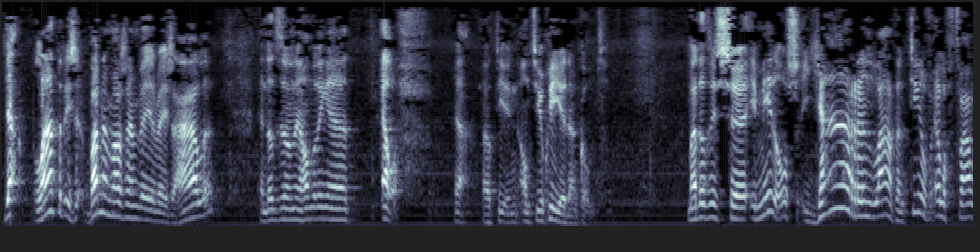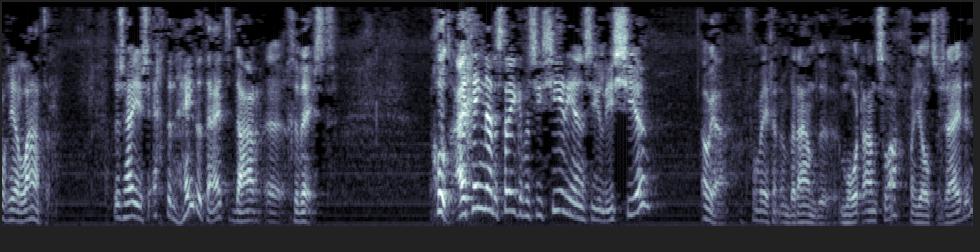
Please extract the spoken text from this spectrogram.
Ja, later is Barnabas hem weer wezen halen. En dat is dan in handelingen 11. Ja, dat hij in Antiochië dan komt. Maar dat is uh, inmiddels jaren later, 10 of 11, 12 jaar later. Dus hij is echt een hele tijd daar uh, geweest. Goed, hij ging naar de streken van Sicilië en Cilicië. Oh ja, vanwege een beraamde moordaanslag van Joodse zijde.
